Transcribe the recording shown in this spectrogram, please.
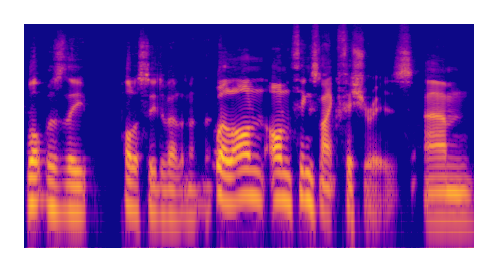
What was the policy development? Well, on on things like fisheries, um,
